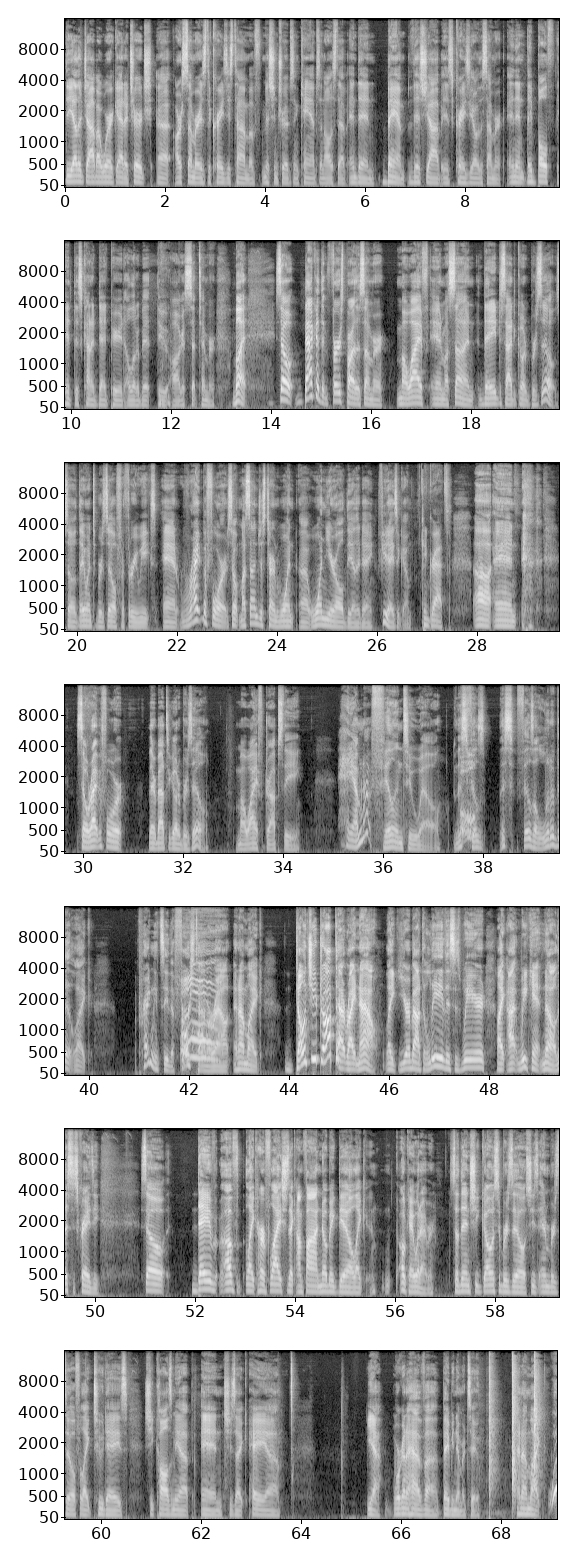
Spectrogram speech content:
the other job I work at a church, uh, our summer is the craziest time of mission trips and camps and all this stuff. And then, bam, this job is crazy over the summer. And then they both hit this kind of dead period a little bit through August, September. But so back at the first part of the summer, my wife and my son they decided to go to Brazil. So they went to Brazil for three weeks. And right before, so my son just turned one uh, one year old the other day, a few days ago. Congrats. Uh, and so right before they're about to go to Brazil, my wife drops the, "Hey, I'm not feeling too well. This feels this feels a little bit like pregnancy the first time around." And I'm like, "Don't you drop that right now? Like you're about to leave. This is weird. Like I we can't. No, this is crazy." So Dave of like her flight, she's like, I'm fine, no big deal. Like, okay, whatever. So then she goes to Brazil. She's in Brazil for like two days. She calls me up and she's like, Hey, uh, yeah, we're gonna have uh, baby number two. And I'm like, Woo!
